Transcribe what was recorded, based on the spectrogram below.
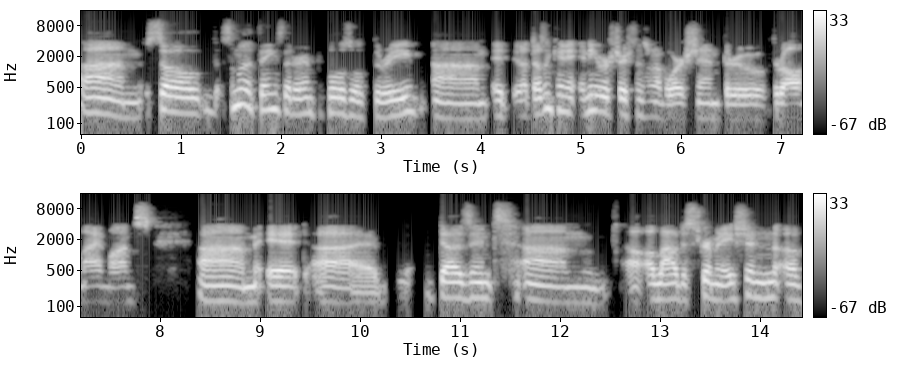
Um, so some of the things that are in proposal three, um, it, it, doesn't contain any restrictions on abortion through through all nine months. Um, it uh, doesn't um, allow discrimination of,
